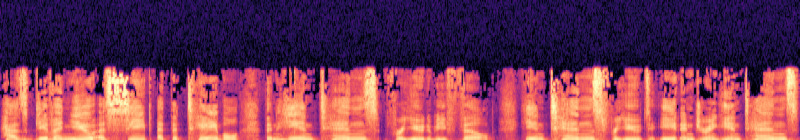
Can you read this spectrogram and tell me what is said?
has given you a seat at the table, then he intends for you to be filled. He intends for you to eat and drink. He intends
